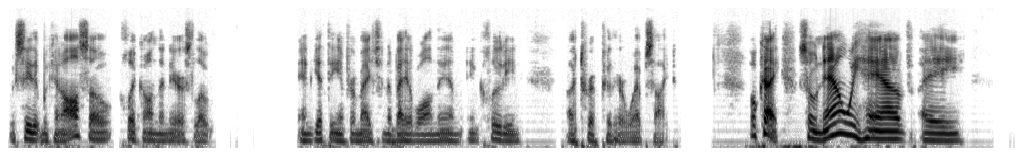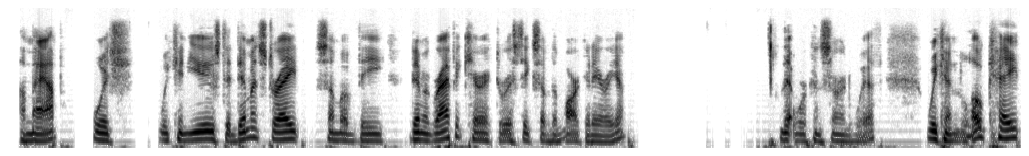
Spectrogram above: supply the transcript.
we see that we can also click on the nearest loc and get the information available on them, including a trip to their website. Okay, so now we have a, a map which we can use to demonstrate some of the demographic characteristics of the market area that we're concerned with. We can locate,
